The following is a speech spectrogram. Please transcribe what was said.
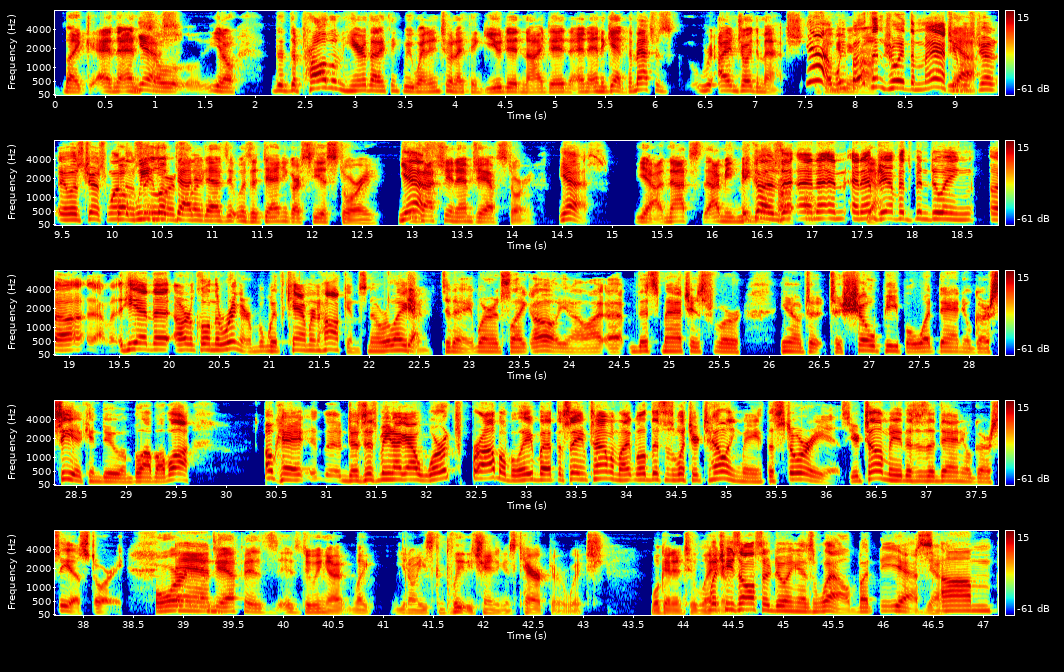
Like and and so you know the the problem here that I think we went into, and I think you did and I did, and and again the match was I enjoyed the match. Yeah, we both wrong. enjoyed the match. It Yeah. was just it was just one of but we looked at like- it as it was a Danny Garcia story. Yeah, yes, actually an MJF story. yes, Yeah, and that's I mean maybe because and, and and Yeah. MJF has been doing. uh He had that article in the Ringer, but with Cameron Hawkins, no relation today, where it's like, oh, you know, I, uh, this match is for you know to to show people what Daniel Garcia can do and blah blah blah. Okay, uh, does this mean I got worked? Probably, but at the same time, I'm like, well, this is what you're telling me. The story is you're telling me this is a Daniel Garcia story. or and- MJF is is doing a like you know he's completely changing his character, which we'll get into later. which he's also doing as well. But yes, Yeah. um,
